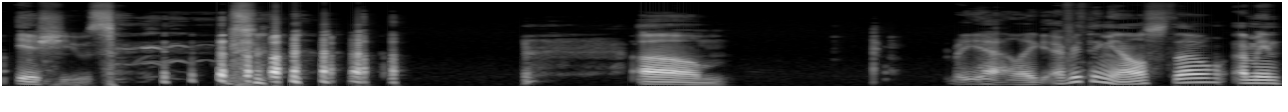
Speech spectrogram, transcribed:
issues. um, but yeah, like everything else, though. I mean,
